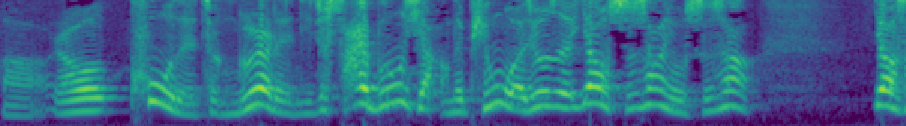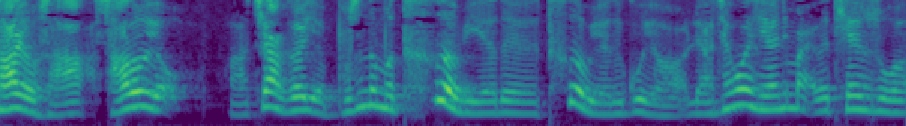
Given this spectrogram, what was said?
啊。然后酷的，整个的你就啥也不用想的，苹果就是要时尚有时尚，要啥有啥，啥都有。啊，价格也不是那么特别的特别的贵啊，两千块钱你买个天梭，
